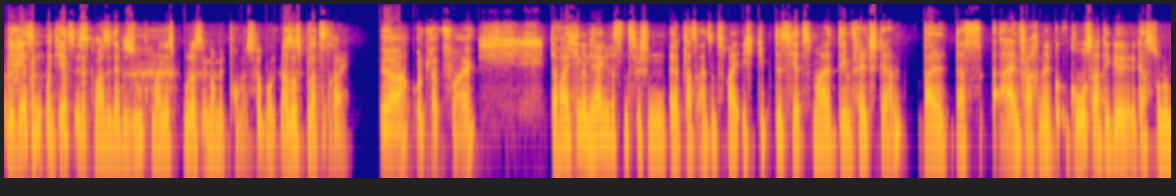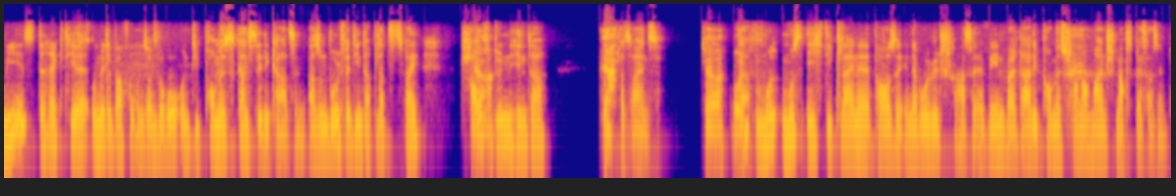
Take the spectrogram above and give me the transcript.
Gegessen und jetzt ist quasi der Besuch meines Bruders immer mit Pommes verbunden. Also ist Platz drei. Ja, und Platz zwei? Da war ich hin und her gerissen zwischen äh, Platz eins und zwei. Ich gebe das jetzt mal dem Feldstern weil das einfach eine großartige Gastronomie ist, direkt hier unmittelbar von unserem Büro und die Pommes ganz delikat sind. Also ein wohlverdienter Platz zwei, hauchdünn ja. hinter ja. Platz eins. Ja, und? Da mu muss ich die kleine Pause in der Wohlwildstraße erwähnen, weil da die Pommes schon nochmal einen Schnaps besser sind.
